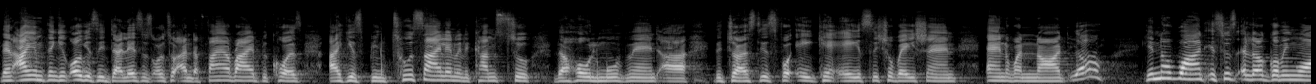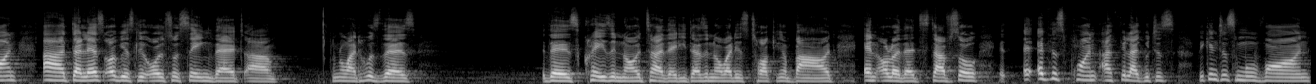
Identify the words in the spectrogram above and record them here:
Then I am thinking, obviously, Dallas is also under fire, right? Because uh, he's been too silent when it comes to the whole movement, uh, the justice for AKA situation, and whatnot. Yo, you know what? It's just a lot going on. Uh, Dallas obviously also saying that, uh, you know what? Who's this? there's crazy Nota that he doesn't know what he's talking about and all of that stuff. So at this point, I feel like we just we can just move on.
